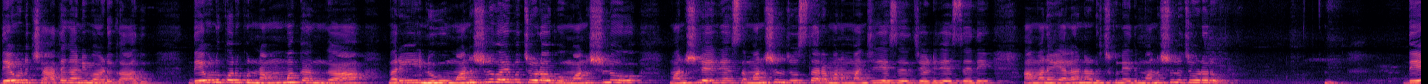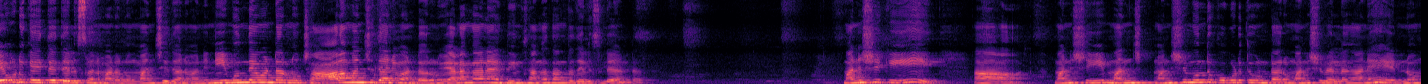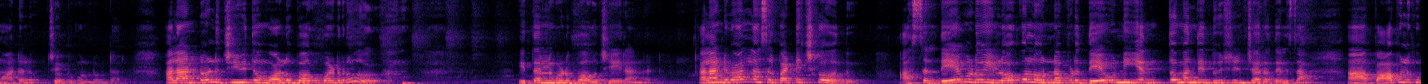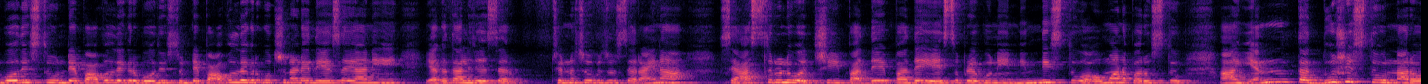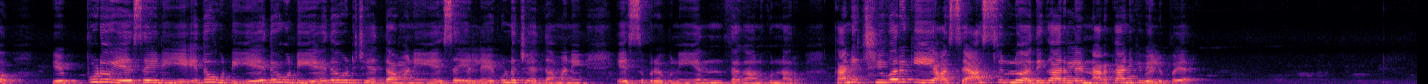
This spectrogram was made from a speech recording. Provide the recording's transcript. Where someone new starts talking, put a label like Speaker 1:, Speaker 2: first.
Speaker 1: దేవుడు చేతగాని వాడు కాదు. దేవుని కొరకు నమ్మకంగా మరి నువ్వు మనుషుల వైపు చూడవు మనుషులు మనుషులు ఏం చేస్తారు మనుషులు చూస్తారా? మనం మంచి చేసేది చెడు చేసేది? ఆ మనం ఎలా నడుచుకునేది? మనుషులు చూడరు. దేవుడికైతే తెలుసు అనమాట నువ్వు మంచిదని అని నీ ముందేమంటారు? నువ్వు చాలా మంచిదని అంటారు. నువ్వు ఎలాగానే దీని సంగతి అంతా తెలుసులే అంటారు. మనిషికి మనిషి మనిషి మనిషి ముందు పొగుడుతూ ఉంటారు మనిషి వెళ్ళగానే ఎన్నో మాటలు చెప్పుకుంటూ ఉంటారు. అలాంటి వాళ్ళు జీవితం వాళ్ళు బాగుపడరు ఇతరులను కూడా బాగు చేయరు అన్నట్టు. అలాంటి వాళ్ళని అసలు పట్టించుకోవద్దు. అసలు దేవుడు ఈ లోకంలో ఉన్నప్పుడు దేవుడిని ఎంతమంది దూషించారో తెలుసా? ఆ పాపులకు బోధిస్తూ ఉంటే పాపుల దగ్గర బోధిస్తుంటే పాపుల దగ్గర కూర్చున్నాడేంది ఏసయ్య అని ఎగతాళి చేశారు. చిన్న చూపు చూస్తారు. అయినా శాస్త్రులు వచ్చి పదే పదే యేసు ప్రభుని నిందిస్తూ అవమానపరుస్తూ ఎంత దూషిస్తూ ఉన్నారో ఎప్పుడు ఏసైని ఏదో ఒకటి ఏదో ఒకటి ఏదో ఒకటి చేద్దామని ఏసయ్య లేకుండా చేద్దామని యేసు ప్రభుని ఎంతగా అనుకున్నారు. కానీ చివరికి ఆ శాస్త్రులు అధికారులే నరకానికి వెళ్ళిపోయారు.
